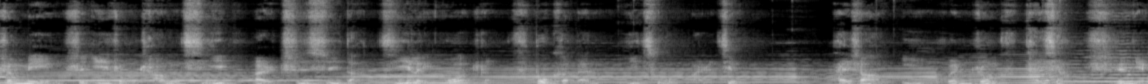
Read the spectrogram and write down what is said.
生命是一种长期而持续的积累过程，不可能。一蹴而就，台上一分钟，台下十年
